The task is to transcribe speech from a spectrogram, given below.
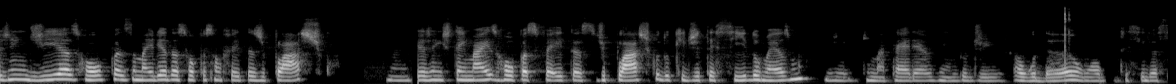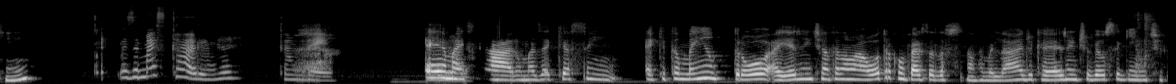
Hoje em dia, as roupas, a maioria das roupas são feitas de plástico. Né? A gente tem mais roupas feitas de plástico do que de tecido mesmo, de, de matéria vindo de algodão, algum tecido assim. Mas é mais caro, né? Também. É mais caro, mas é que assim, é que também entrou, aí a gente entra numa outra conversa da sustentabilidade, que aí a gente vê o seguinte,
